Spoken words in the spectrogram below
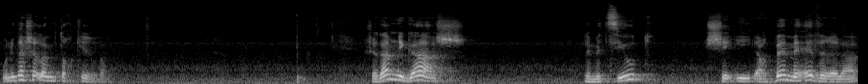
הוא ניגש אליו מתוך קרבה. כשאדם ניגש למציאות שהיא הרבה מעבר אליו,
